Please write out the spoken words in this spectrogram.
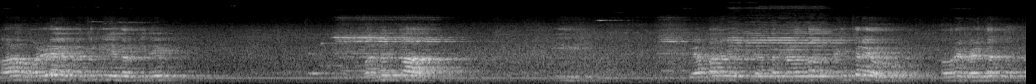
ಬಹಳ ಒಳ್ಳೆಯ ಪ್ರತಿಕ್ರಿಯೆ ದೊರಕಿದೆ. ಬಂದಂಥ ಈ ವ್ಯಾಪಾರ ವ್ಯಾಪಾರಿಗಳೆಲ್ಲ ರೈತರೇ ಅವರು, ಅವರೇ ಬೆಳೆದಂಥ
